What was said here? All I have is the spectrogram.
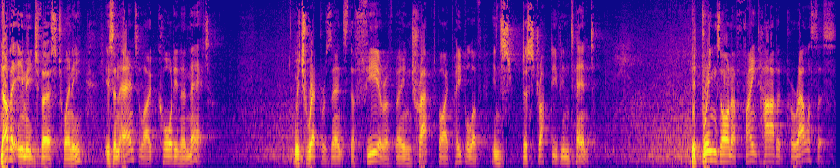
Another image, verse 20, is an antelope caught in a net, which represents the fear of being trapped by people of destructive intent. It brings on a faint hearted paralysis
